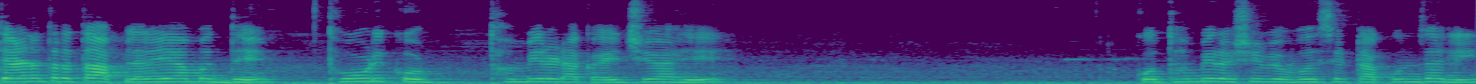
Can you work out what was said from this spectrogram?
त्यानंतर आता आपल्याला यामध्ये थोडी कोथिंबीर टाकायची आहे. कोथिंबीर अशी व्यवस्थित टाकून झाली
